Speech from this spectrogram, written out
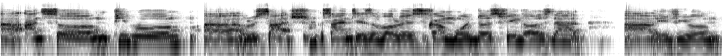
Uh, and so people, uh, research scientists have always come with those figures that uh, if you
